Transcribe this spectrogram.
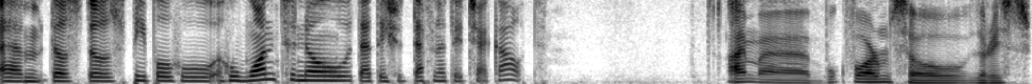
um, those those people who who want to know that they should definitely check out? I'm a bookworm, so there is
